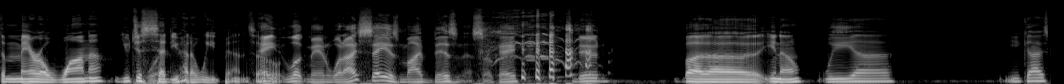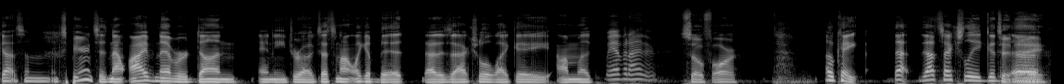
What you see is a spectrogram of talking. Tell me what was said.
the marijuana. You just Wha- said you had a weed pen, so. Hey, look, man. What I say is my business, okay, dude. but uh, you know, we uh, you guys got some experiences. Now, I've never done any drugs. That's not like a bit. That is actual like a. I'm a We haven't either. So far okay. That that's actually a good today. Uh,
